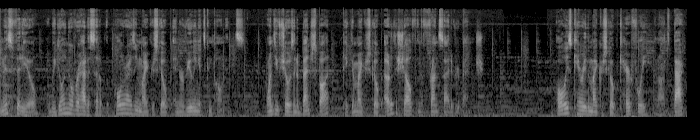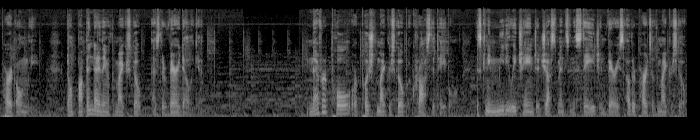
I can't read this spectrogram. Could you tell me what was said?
In this video, we'll be going over how to set up the polarizing microscope and reviewing its components. Once you've chosen a bench spot, take the microscope out of the shelf in the front side of your bench. Always carry the microscope carefully and on its back part only. Don't bump into anything with the microscope as they're very delicate. Never pull or push the microscope across the table. This can immediately change adjustments in the stage and various other parts of the microscope.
